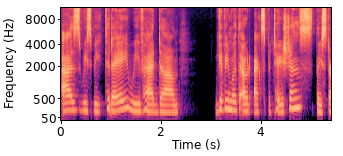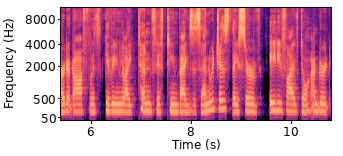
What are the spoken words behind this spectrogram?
as we speak today, we've had um, giving without expectations. They started off with giving like 10, 15 bags of sandwiches. They serve 85 to 100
